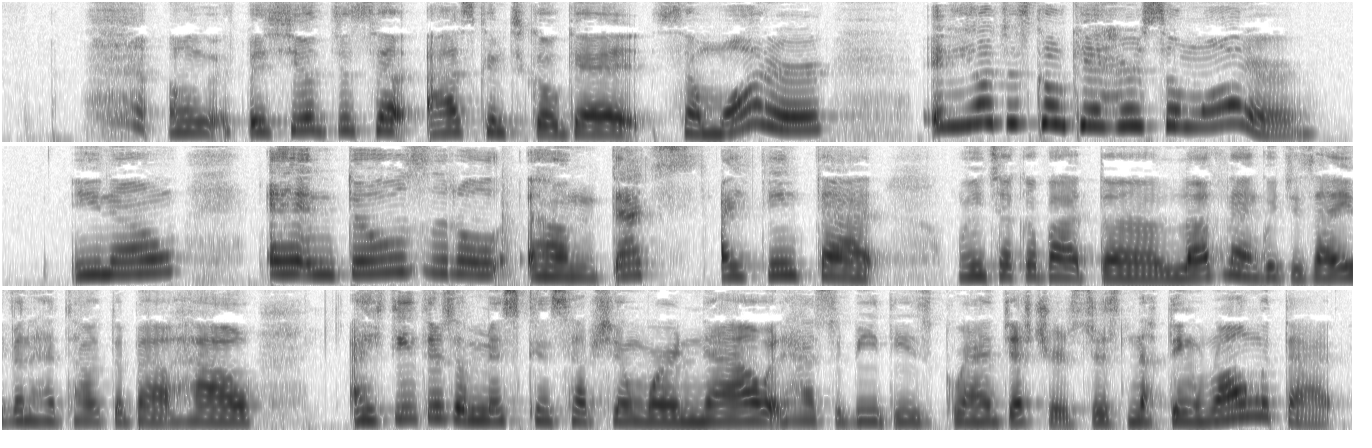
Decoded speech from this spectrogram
oh, but she'll just ask him to go get some water, and he'll just go get her some water, you know. And those little um, that's I think that when you talk about the love languages, I even had talked about how I think there's a misconception where now it has to be these grand gestures. There's nothing wrong with that.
